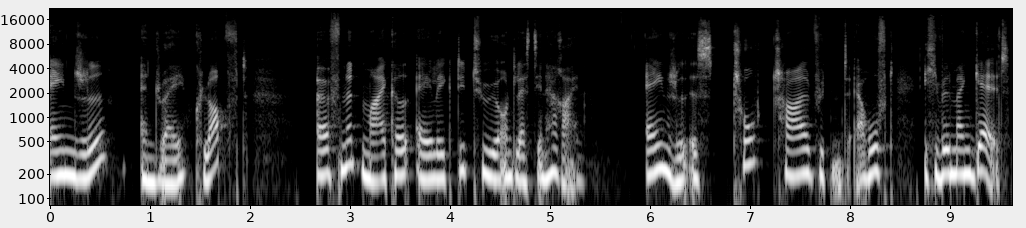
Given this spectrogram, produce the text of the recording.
Angel Andre klopft, öffnet Michael Ehrlich die Tür und lässt ihn herein. Angel ist total wütend. Er ruft, ich will mein Geld.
